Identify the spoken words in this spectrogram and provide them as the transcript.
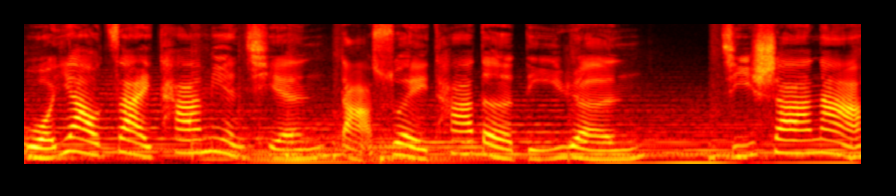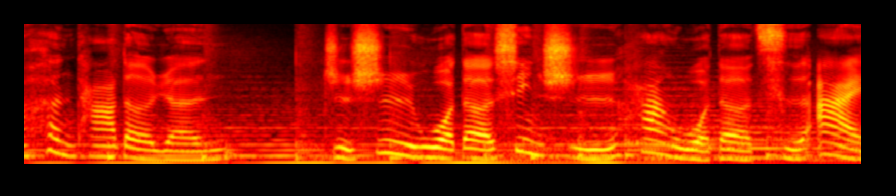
我要在他面前打碎他的敌人，击杀那恨他的人。只是我的信实和我的慈爱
